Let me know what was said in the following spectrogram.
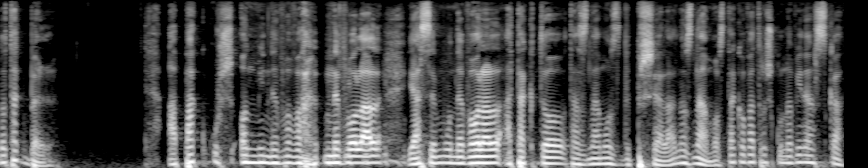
No tak byl. A pak už on mi nevolal, nevolal, já jsem mu nevolal a tak to ta známost vypřela. No známost, taková trošku novinářská,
